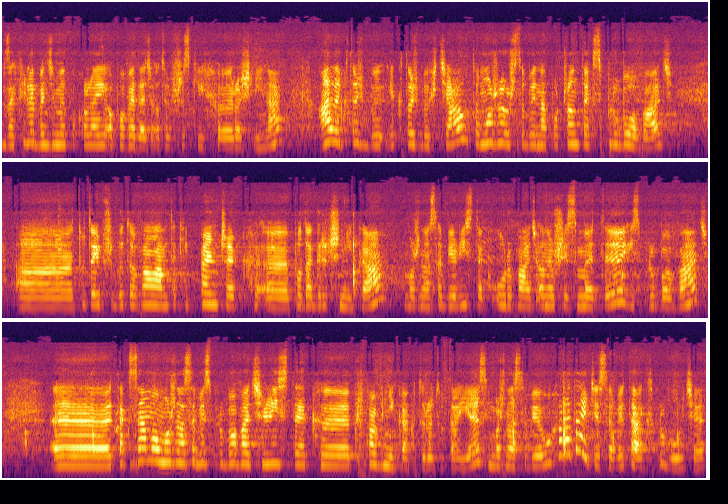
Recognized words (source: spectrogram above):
Za chwilę będziemy po kolei opowiadać o tych wszystkich e, roślinach, ale ktoś by, jak ktoś by chciał, to może już sobie na początek spróbować. E, Tutaj przygotowałam taki pęczek podagrycznika. Można sobie listek urwać, on już jest myty i spróbować. Tak samo można sobie spróbować listek krwawnika, który tutaj jest można sobie, uchradajcie sobie, tak, spróbujcie.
